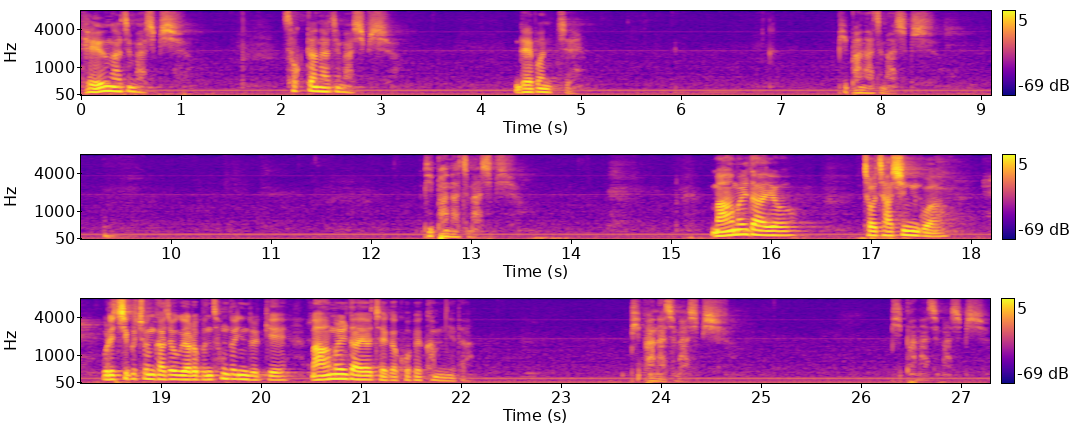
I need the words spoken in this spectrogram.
대응하지 마십시오. 속단하지 마십시오. 네 번째, 비판하지 마십시오. 비판하지 마십시오. 마음을 다하여 저 자신과 우리 지구촌 가족 여러분 성도님들께 마음을 다하여 제가 고백합니다. 비판하지 마십시오. 비판하지 마십시오.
